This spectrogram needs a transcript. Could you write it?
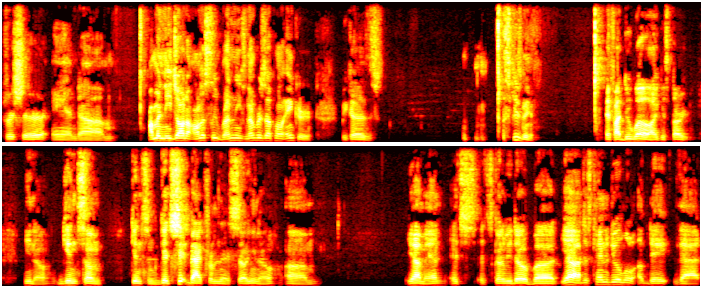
for sure. And um, I'm to need y'all to honestly run these numbers up on Anchor because, excuse me, if I do well, I can start, you know, getting some getting some good shit back from this. So, you know, um, yeah, man, it's it's to be dope. But yeah, I just came to do a little update that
